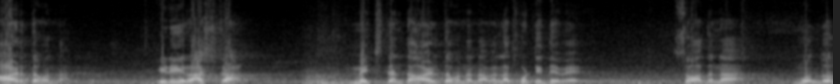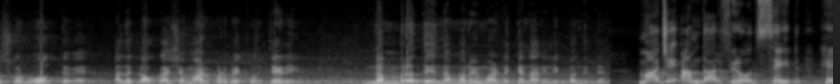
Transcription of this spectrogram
ಆಡಳಿತವನ್ನು ಇಡೀ ರಾಷ್ಟ್ರ ಮೆಚ್ಚಿದಂಥ ಆಡಳಿತವನ್ನು ನಾವೆಲ್ಲ ಕೊಟ್ಟಿದ್ದೇವೆ ಸೊ ಅದನ್ನು ಮುಂದುವರಿಸ್ಕೊಂಡು ಹೋಗ್ತೇವೆ ಅದಕ್ಕೆ ಅವಕಾಶ ಮಾಡಿಕೊಡ್ಬೇಕು ಅಂತೇಳಿ ನಮ್ರತೆಯಿಂದ ಮನವಿ ಮಾಡಲಿಕ್ಕೆ ನಾನು ಇಲ್ಲಿಗೆ ಬಂದಿದ್ದೇನೆ ಮಾಜಿ ಆಮದಾರ್ ಫಿರೋಜ್ ಸೇಠ್ ಹೇ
